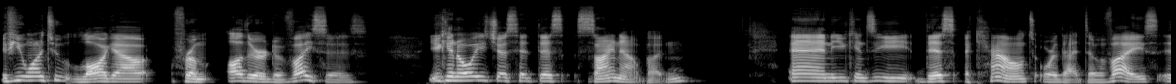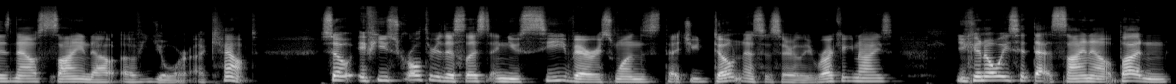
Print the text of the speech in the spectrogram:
If you want to log out from other devices, you can always just hit this sign out button and you can see this account or that device is now signed out of your account. So if you scroll through this list and you see various ones that you don't necessarily recognize, you can always hit that sign out button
